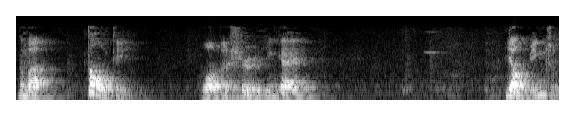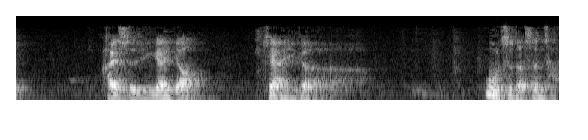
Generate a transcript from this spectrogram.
那么到底我们是应该要民主，还是应该要这样一个物质的生产？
